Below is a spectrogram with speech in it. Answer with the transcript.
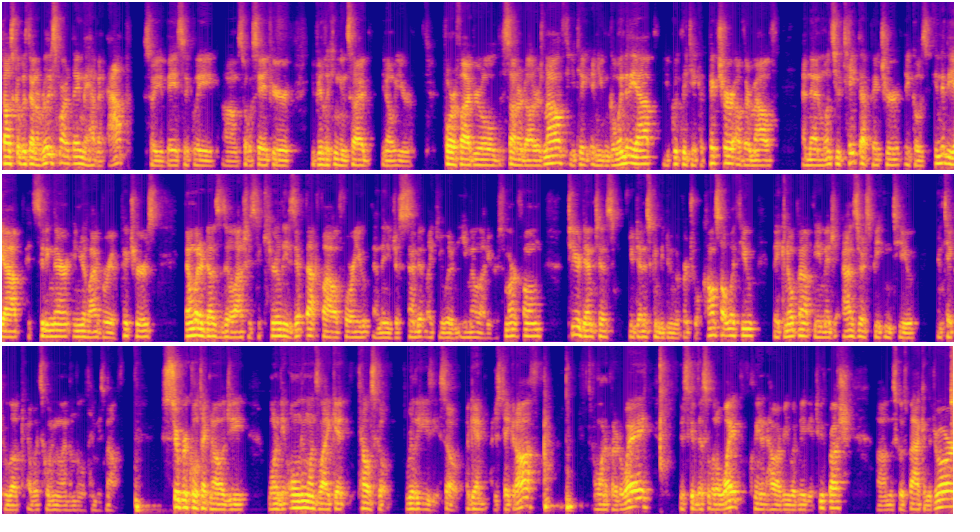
Telescope has done a really smart thing. They have an app. So you basically, um, so let's say if you're if you're looking inside, you know, your four or five year old son or daughter's mouth, you take and you can go into the app. You quickly take a picture of their mouth, and then once you take that picture, it goes into the app. It's sitting there in your library of pictures. Then what it does is it'll actually securely zip that file for you, and then you just send it like you would an email out of your smartphone to your dentist. Your dentist can be doing a virtual consult with you. They can open up the image as they're speaking to you and take a look at what's going on in little Timmy's mouth. Super cool technology. One of the only ones like it. Telescope, really easy. So again, I just take it off. I want to put it away. Just give this a little wipe, clean it however you would maybe a toothbrush. Um, this goes back in the drawer.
